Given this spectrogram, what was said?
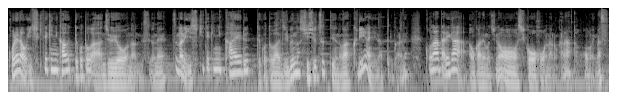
これらを意識的に買うってことが重要なんですよね。つまり意識的に変えるってことは自分の支出っていうのがクリアになってるからね。このあたりがお金持ちの思考法なのかなと思います。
